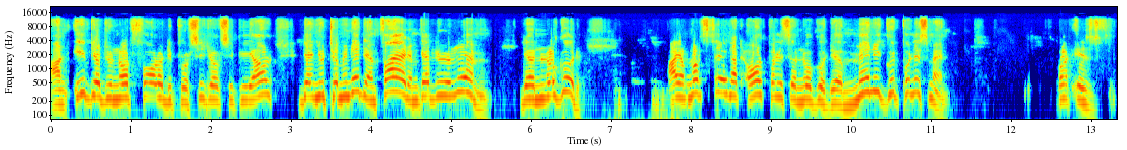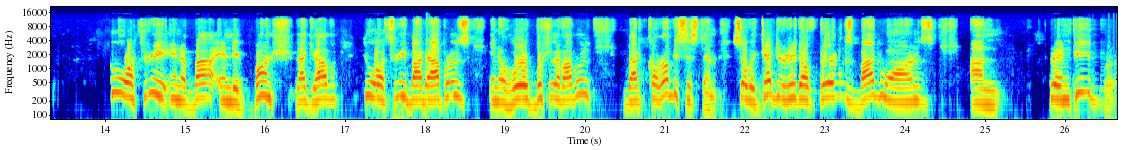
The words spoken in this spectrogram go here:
And if they do not follow the procedure of CPR, then you terminate them, fire them, get rid of them. They're no good. I am not saying that all police are no good. There are many good policemen. But is two or three in a bar in the bunch, like you have two or three bad apples in a whole bushel of apples, that corrupt the system. So we get rid of those bad ones and train people.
